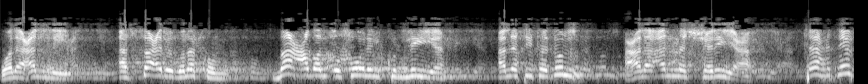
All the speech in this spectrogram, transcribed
ولعلي أستعرض لكم بعض الأصول الكلية التي تدل على أن الشريعة تهدف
